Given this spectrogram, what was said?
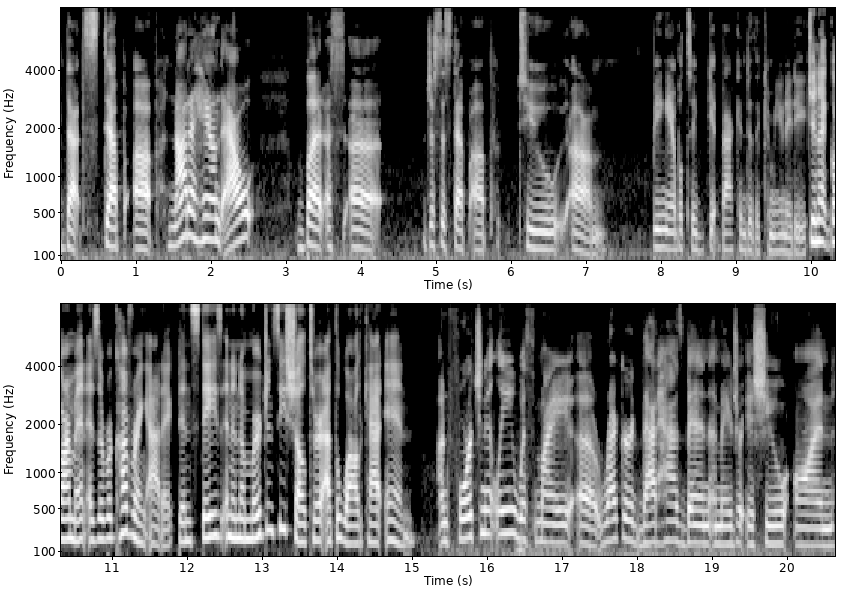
that step up, not a hand out, but a, uh, just a step up to um, being able to get back into the community. Jeanette Garment is a recovering addict and stays in an emergency shelter at the Wildcat Inn. Unfortunately, with my uh, record, that has been a major issue on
